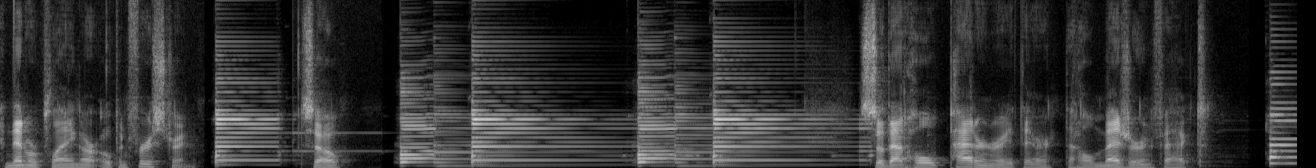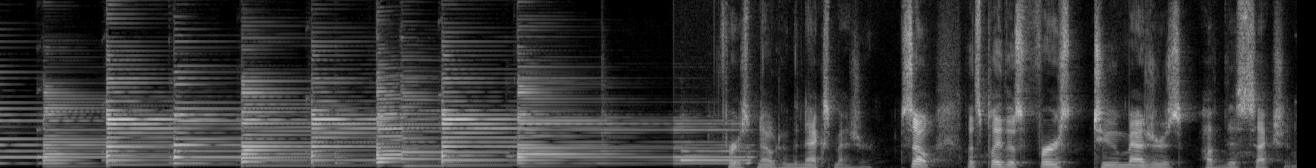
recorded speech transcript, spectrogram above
And then we're playing our open first string. So. So that whole pattern right there, that whole measure in fact, first note of the next measure. So let's play those first two measures of this section.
